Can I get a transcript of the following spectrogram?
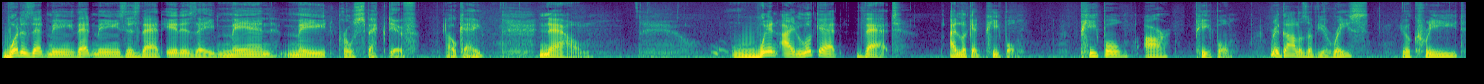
What does that mean? That means is that it is a man-made perspective. Okay? Now, when I look at that, I look at people. People are people, regardless of your race, your creed,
